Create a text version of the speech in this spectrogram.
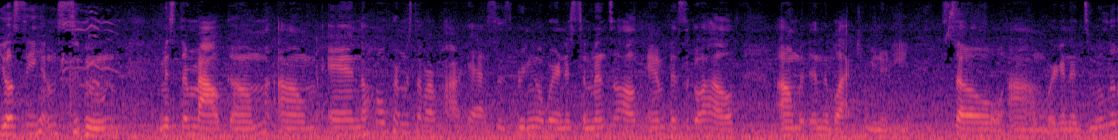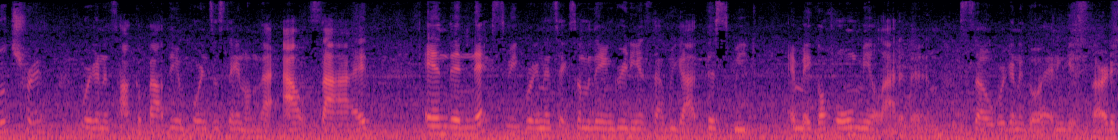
You'll see him soon. Mr. Malcolm. Um, and the whole premise of our podcast is bringing awareness to mental health and physical health um, within the black community. So um, we're gonna do a little trip. We're gonna talk about the importance of staying on the outside. And then next week, we're gonna take some of the ingredients that we got this week and make a whole meal out of them. So we're gonna go ahead and get started.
